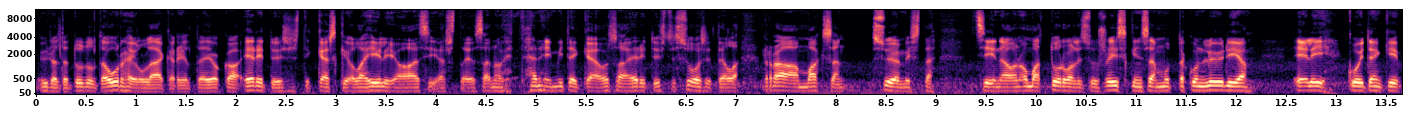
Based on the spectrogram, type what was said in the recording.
yhdeltä tutulta urheilulääkäriltä, joka erityisesti käski olla hiljaa asiasta ja sanoi, että hän ei mitenkään osaa erityisesti suositella raan maksan syömistä. Siinä on omat turvallisuusriskinsä, mutta kun Lydia eli kuitenkin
